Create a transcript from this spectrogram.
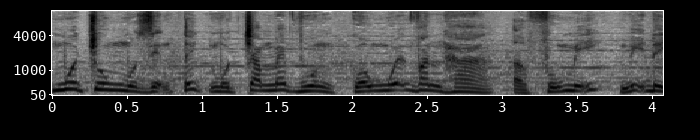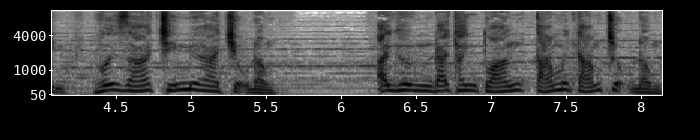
mua chung một diện tích 100m2 của ông Nguyễn Văn Hà ở Phú Mỹ, Mỹ Đình với giá 92 triệu đồng. Anh Hưng đã thanh toán 88 triệu đồng,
